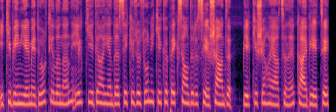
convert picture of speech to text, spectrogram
...2024 yılının ilk 7 ayında 812 köpek saldırısı yaşandı. Bir kişi hayatını kaybetti,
